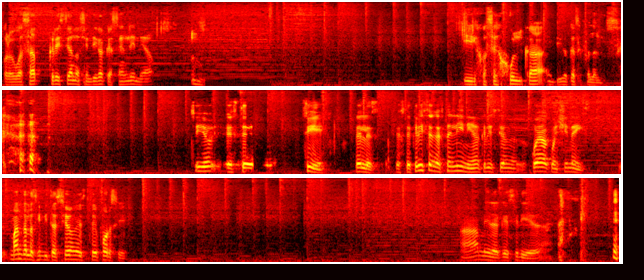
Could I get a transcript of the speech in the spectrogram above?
Por el WhatsApp, Cristian nos indica que está en línea. Y José Julca digo que se fue la luz. Sí, este, sí, él es. Este, Cristian está en línea, Cristian juega con Shinei. Manda las invitaciones, este, Forci. Ah, mira, qué seriedad.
